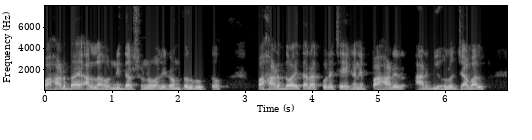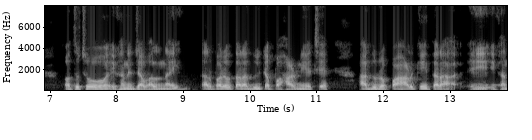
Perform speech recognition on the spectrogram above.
পাহাড়দয়, আল্লাহর নিদর্শনওয়ালির অন্তর্ভুক্ত। পাহাড়দয় তারা করেছে, এখানে পাহাড়ের আরবি হলো জাবাল। অথচ এখানে জাবাল নাই। তারপরেও তারা দুইটা পাহাড় নিয়েছে। আর দুটো পাহাড়কেই তারা এই এখান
